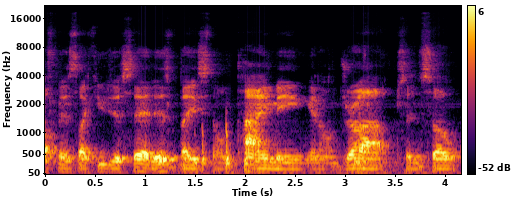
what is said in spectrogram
offense, like you just said, is based on timing and on drops, and so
